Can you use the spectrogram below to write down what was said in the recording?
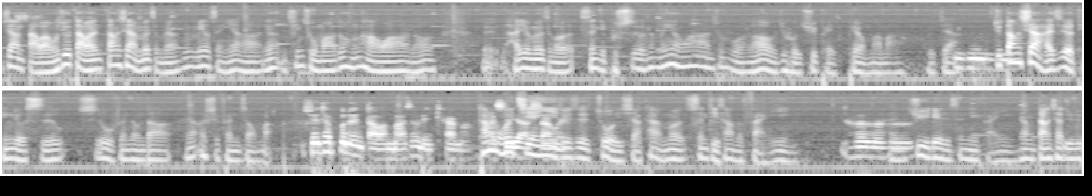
这样打完，我就打完当下有没有怎么样？就没有怎样啊，你很清楚吗？都很好啊。然后，对，还有没有什么身体不适？我说没有啊，舒服。然后我就回去陪陪我妈妈回家。就当下还是有停留十十五分钟到好像二十分钟吧。所以他不能打完马上离开嘛？他们会建议就是做一下，看有没有身体上的反应。很剧烈的身体反应，他们当下就是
